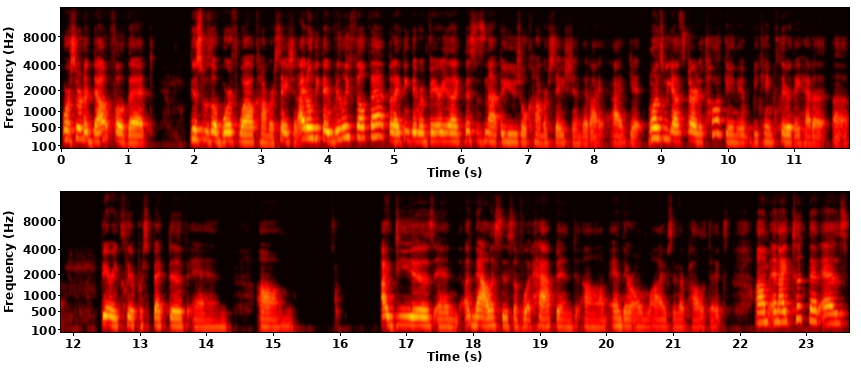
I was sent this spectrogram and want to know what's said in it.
we're sort of doubtful that this was a worthwhile conversation. I don't think they really felt that, but I think they were very like, this is not the usual conversation that I, I get. Once we got started talking, it became clear they had a, a very clear perspective and um, ideas and analysis of what happened um, and their own lives and their politics. Um, and I took that as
